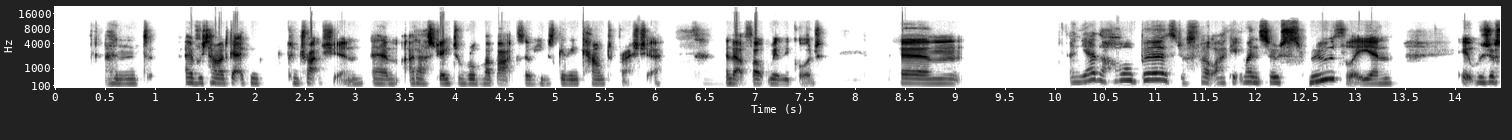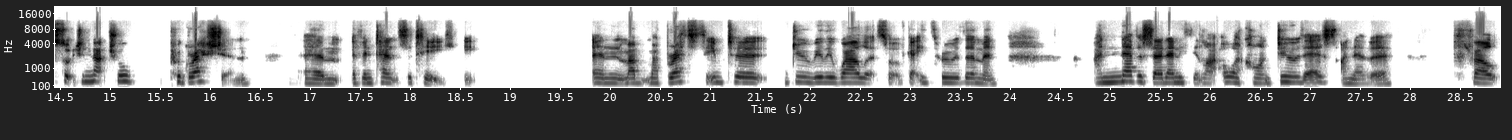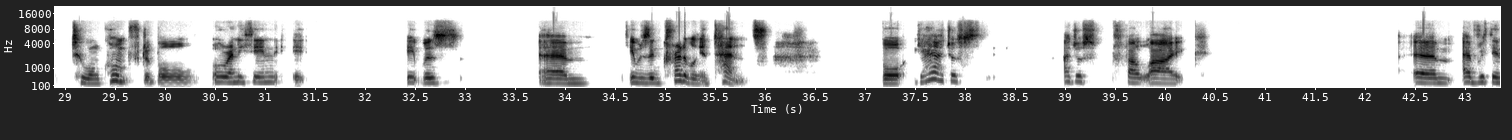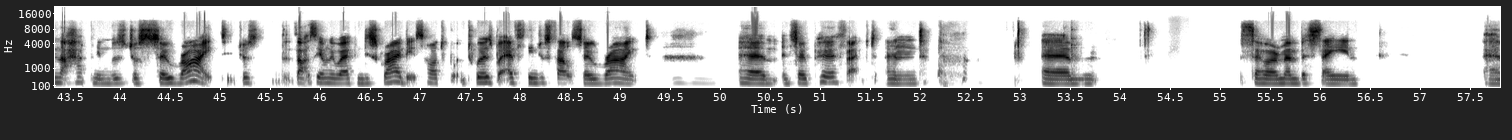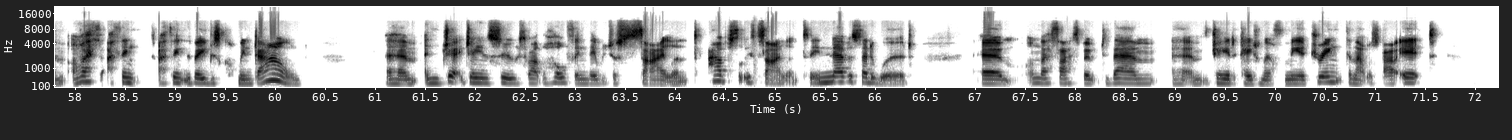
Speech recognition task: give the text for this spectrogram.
and every time I'd get a contraction, um, I'd ask Jay to rub my back so he was giving counter pressure, and that felt really good. Um, and yeah, the whole birth just felt like it went so smoothly, and it was just such a natural progression um, of intensity. And my, my breath seemed to do really well at sort of getting through them. And I never said anything like, oh, I can't do this. I never felt too uncomfortable or anything. It it was um it was incredibly intense. But yeah, I just I just felt like um, everything that happening was just so right. It just that's the only way I can describe it. It's hard to put into words, but everything just felt so right mm-hmm. um, and so perfect. And um, so I remember saying, um, "Oh, I, th- I, think I think the baby's coming down." Um, and Jay, Jay and Sue throughout the whole thing, they were just silent, absolutely silent. They never said a word. Um, unless I spoke to them. Um, Jay had occasionally offered me a drink, and that was about it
